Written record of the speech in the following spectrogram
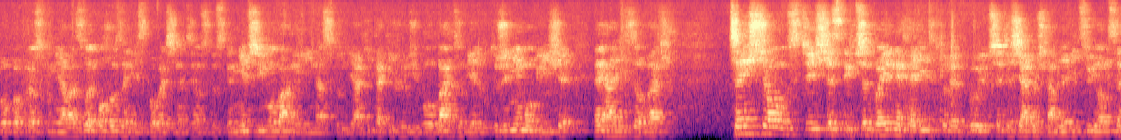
bo po prostu miała złe pochodzenie społeczne, w związku z tym nie przyjmowano jej na studiach i takich ludzi było bardzo wielu, którzy nie mogli się realizować. Częścią oczywiście z tych przedwojennych elit, które były przecież jakoś tam lewicujące,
